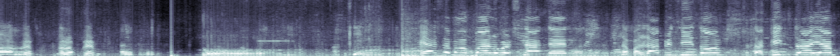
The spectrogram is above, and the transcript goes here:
Narap, sarap eh. Kaya sa mga followers natin na malapit dito sa Taguig Triumph,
